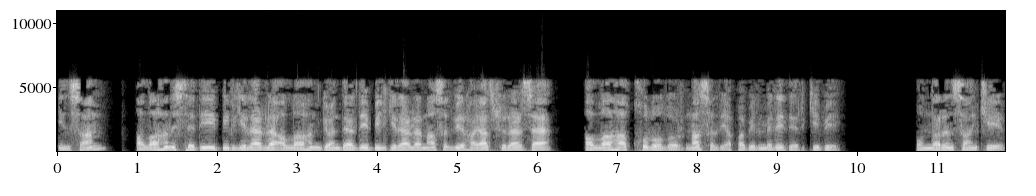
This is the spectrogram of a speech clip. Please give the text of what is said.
İnsan Allah'ın istediği bilgilerle, Allah'ın gönderdiği bilgilerle nasıl bir hayat sürerse Allah'a kul olur, nasıl yapabilmelidir gibi. Onların sanki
